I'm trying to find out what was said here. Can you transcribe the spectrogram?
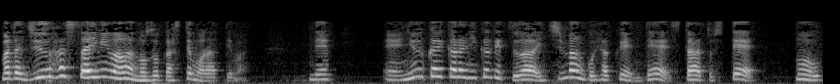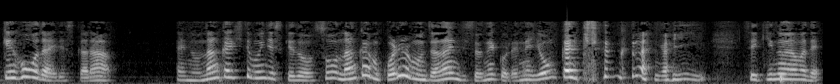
また18歳未満は覗かせてもらっています。で、えー、入会から2ヶ月は1万500円でスタートしてもう受け放題ですからあの何回来てもいいんですけどそう何回も来れるもんじゃないんですよねこれね。4回来てるぐらいがいい関の山で。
